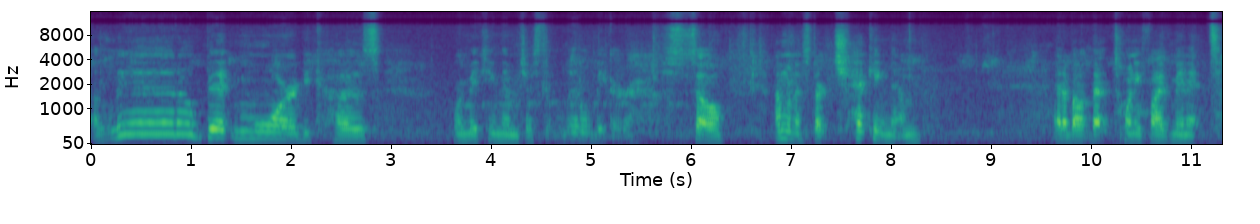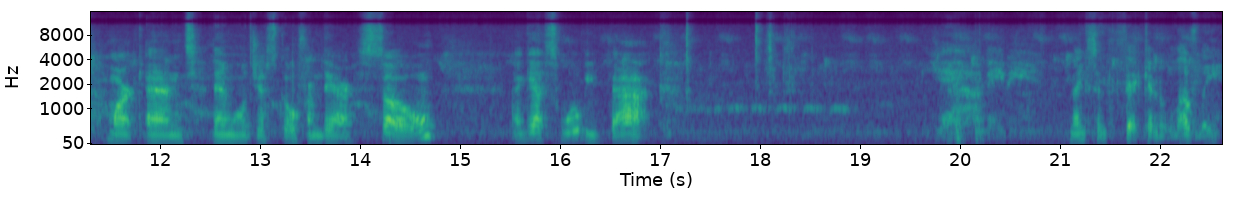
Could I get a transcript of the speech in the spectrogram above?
a little bit more because we're making them just a little bigger. So I'm going to start checking them at about that 25 minute mark and then we'll just go from there. So I guess we'll be back. Yeah, baby. Nice and thick and lovely.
